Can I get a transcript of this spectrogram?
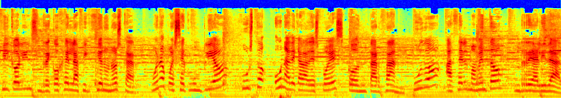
Phil Collins recoge en la ficción un Oscar. Bueno, pues se cumplió justo una década después con Tarzán. Pudo hacer el momento realidad.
